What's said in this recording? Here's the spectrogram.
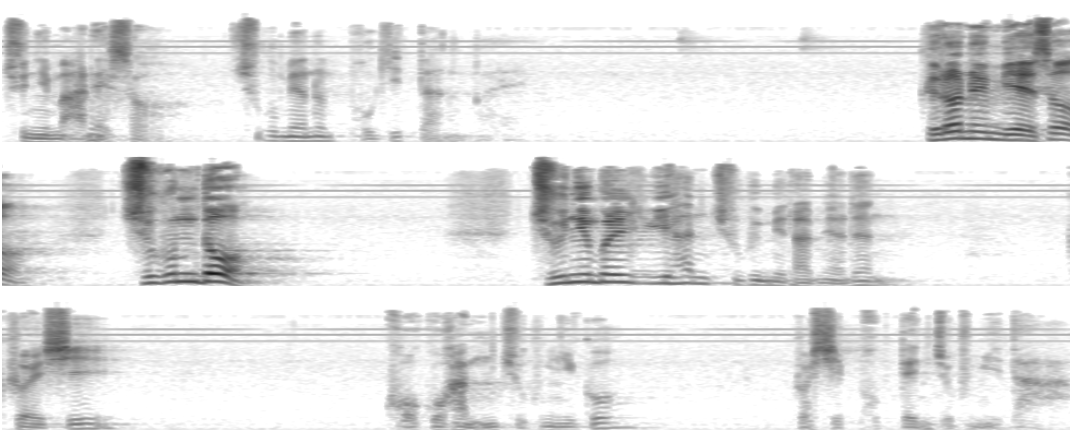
주님 안에서 죽으면 복이 있다는 거예요. 그런 의미에서 죽음도 주님을 위한 죽음이라면 그것이 고고한 죽음이고 그것이 복된 죽음이다.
